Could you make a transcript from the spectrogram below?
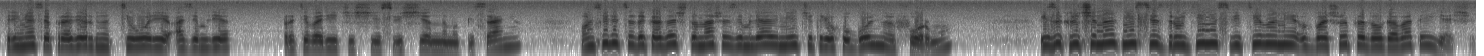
стремясь опровергнуть теории о Земле, противоречащие священному писанию, он силится доказать, что наша Земля имеет четырехугольную форму и заключена вместе с другими светилами в большой продолговатый ящик.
